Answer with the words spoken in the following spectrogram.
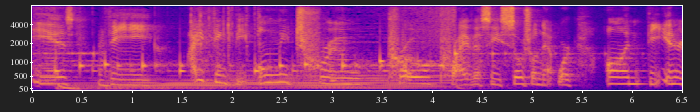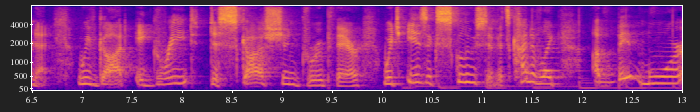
is the, I think, the only true pro privacy social network on the internet. We've got a great discussion group there, which is exclusive. It's kind of like a bit more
